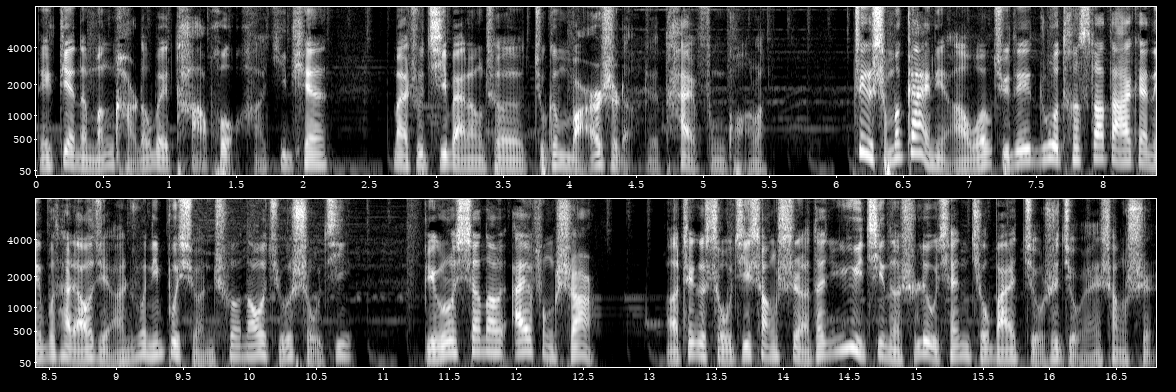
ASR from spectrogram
那店的门槛都被踏破哈，一天卖出几百辆车就跟玩儿似的，这太疯狂了。这个什么概念啊？我举的如果特斯拉大家概念不太了解啊，如果您不喜欢车，那我举个手机，比如相当于 iPhone 十二啊，这个手机上市啊，它预计呢是六千九百九十九元上市，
